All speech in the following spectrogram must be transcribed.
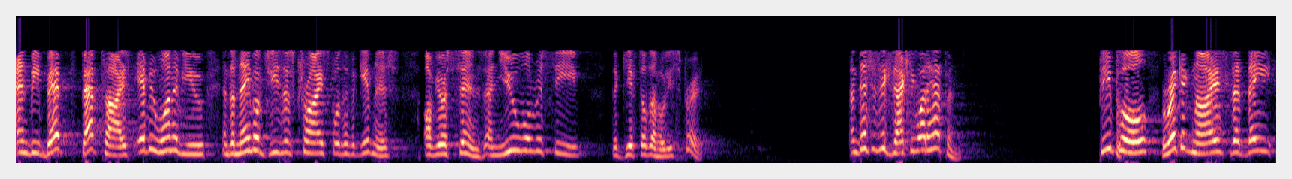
and be baptized, every one of you, in the name of Jesus Christ for the forgiveness of your sins, and you will receive the gift of the Holy Spirit. And this is exactly what happened. People recognized that they,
